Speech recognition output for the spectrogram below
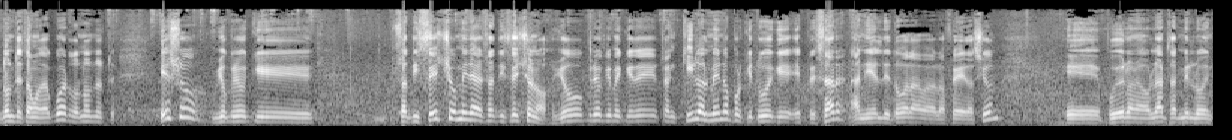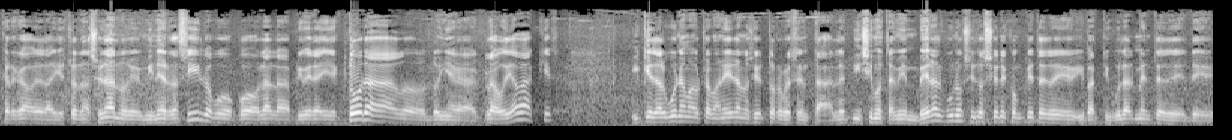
¿Dónde estamos de acuerdo? Eso yo creo que satisfecho, mira, satisfecho no. Yo creo que me quedé tranquilo al menos porque tuve que expresar a nivel de toda la, federación. Eh, pudieron hablar también los encargados de la directora nacional, los de Minerva Silva, puedo, hablar la primera directora, doña Claudia Vázquez, y que de alguna u otra manera, ¿no es cierto?, representar. hicimos también ver algunas situaciones concretas y particularmente de,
